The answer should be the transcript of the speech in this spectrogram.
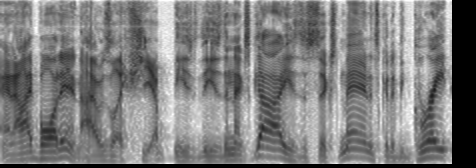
And I bought in. I was like, yep, he's, he's the next guy. He's the sixth man. It's going to be great.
